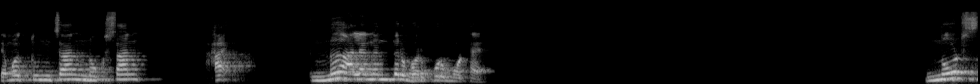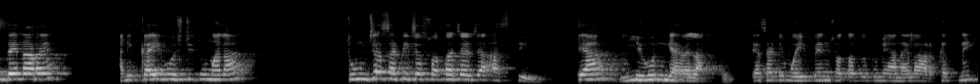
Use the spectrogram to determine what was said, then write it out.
त्यामुळे तुमचा नुकसान हा न आल्यानंतर भरपूर मोठा आहे. नोट्स देणार आहे आणि काही गोष्टी तुम्हाला तुमच्यासाठीच्या स्वतःच्या ज्या असतील त्या लिहून घ्याव्या लागतील. त्यासाठी वही पेन स्वतःच तुम्ही आणायला हरकत नाही.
